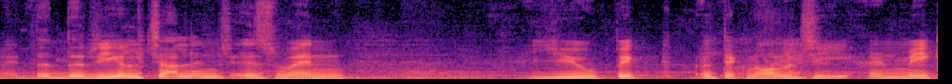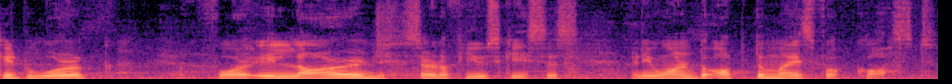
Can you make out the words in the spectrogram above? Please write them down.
right? The, the real challenge is when you pick a technology and make it work for a large set of use cases and you want to optimize for cost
